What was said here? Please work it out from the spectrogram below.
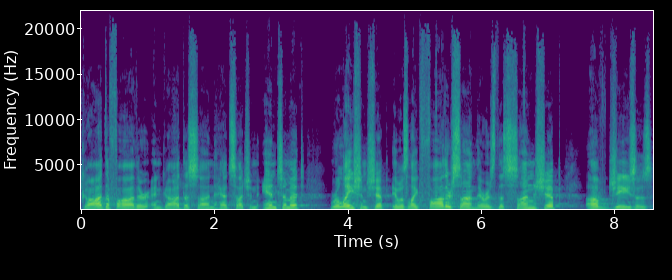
God the Father and God the Son had such an intimate relationship. It was like father son. There was the sonship of Jesus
